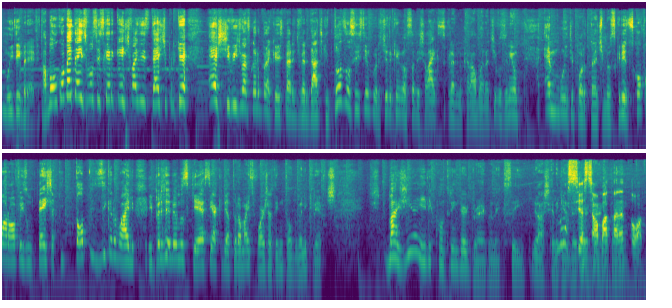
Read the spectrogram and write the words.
muito em breve, tá bom? Comenta aí se vocês querem que a gente faça esse teste, porque este vídeo vai ficando por aqui. Eu espero de verdade que todos vocês tenham curtido. Quem gostou, deixa like, se inscreve no canal, mano, ativa o sininho. É muito importante, meus queridos. Com o Farol fez um teste aqui top zica no baile e percebemos que essa é a criatura mais forte até então do Minecraft. Imagina ele contra o Ender Dragon, Alexei. Eu acho que ele ganha Nossa, do ia Ender ser uma batalha também. top.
